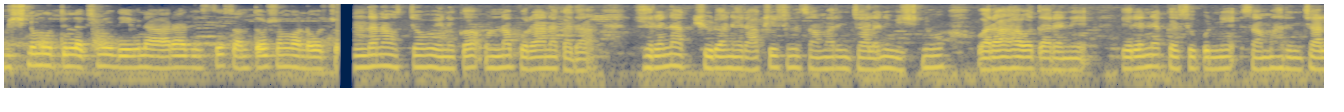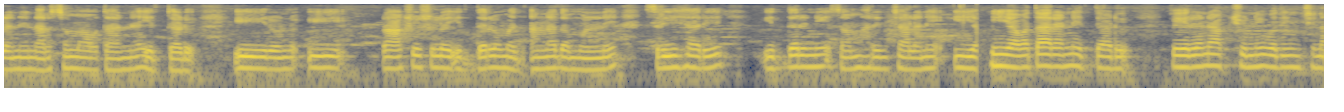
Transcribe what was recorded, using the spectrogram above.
విష్ణుమూర్తిని, లక్ష్మీదేవిని ఆరాధిస్తే సంతోషంగా ఉండవచ్చు. చందనోత్సవం వెనుక ఉన్న పురాణ కథ హిరణ్యాక్షుడు అనే రాక్షసుని సంహరించాలని విష్ణువు వరాహావతారాన్ని, హిరణ్యకశిపుడిని సంహరించాలని నరసింహ అవతారాన్ని ఎత్తాడు. ఈ రాక్షసుల ఇద్దరు అన్నదమ్ముల్ని శ్రీహరి ఇద్దరినీ సంహరించాలని ఈ అవతారాన్ని ఎత్తాడు. హిరణ్యాక్షుడిని వధించిన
